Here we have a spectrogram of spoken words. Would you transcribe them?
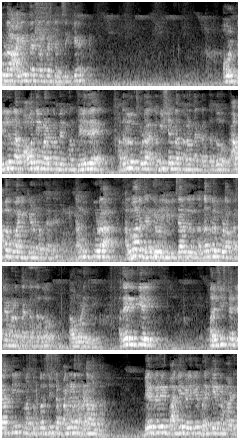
ಕೂಡ ಆಗಿರ್ತಕ್ಕಂಥ ಕೆಲಸಕ್ಕೆ ಅವ್ರ ಬಿಲ್ಲನ್ನ ಪಾವತಿ ಮಾಡ್ಕೊಬೇಕು ಅಂತ ಹೇಳಿದ್ರೆ ಅದರಲ್ಲೂ ಕೂಡ ಕಮಿಷನ್ನ ತಗೊಳ್ತಕ್ಕಂಥದ್ದು ವ್ಯಾಪಕವಾಗಿ ಕೇಳಿ ಬರ್ತಾ ಇದೆ. ನಮ್ಗೂ ಕೂಡ ಹಲವಾರು ಜನಗಳು ಈ ವಿಚಾರದಲ್ಲಿ ನನ್ನ ಹತ್ರ ಕೂಡ ಪ್ರಶ್ನೆ ಮಾಡತಕ್ಕಂಥದ್ದು ನಾವು ನೋಡಿದ್ವಿ. ಅದೇ ರೀತಿಯಲ್ಲಿ ಪರಿಶಿಷ್ಟ ಜಾತಿ ಮತ್ತು ಪರಿಶಿಷ್ಟ ಪಂಗಡದ ಹಣವನ್ನ ಬೇರೆ ಬೇರೆ ಭಾಗ್ಯಗಳಿಗೆ ಬಳಕೆಯನ್ನು ಮಾಡಿ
